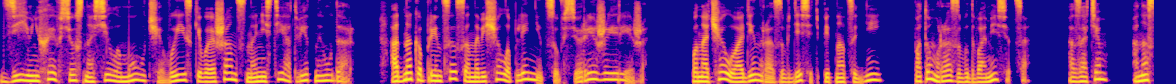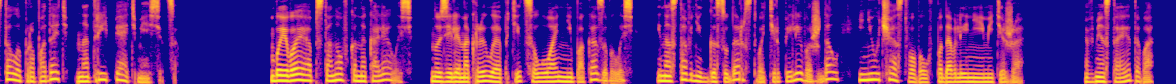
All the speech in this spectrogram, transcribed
Дзи Юньхэ все сносила молча, выискивая шанс нанести ответный удар. Однако принцесса навещала пленницу все реже и реже. Поначалу один раз в 10-15 дней, потом раз в два месяца, а затем она стала пропадать на 3-5 месяцев. Боевая обстановка накалялась, но зеленокрылая птица Луань не показывалась, и наставник государства терпеливо ждал и не участвовал в подавлении мятежа. Вместо этого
